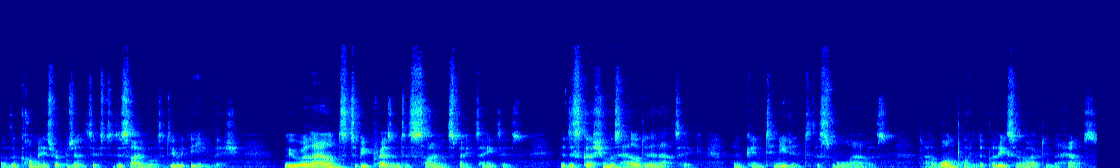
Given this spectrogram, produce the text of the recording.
of the communist representatives to decide what to do with the English. We were allowed to be present as silent spectators. The discussion was held in an attic and continued into the small hours. At one point, the police arrived in the house.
